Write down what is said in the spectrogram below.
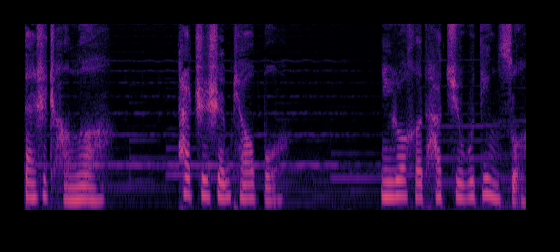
但是长乐，他只身漂泊，你若和他居无定所。”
